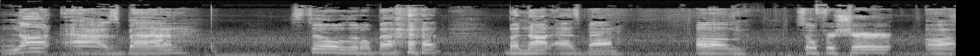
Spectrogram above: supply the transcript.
not as bad. Still a little bad, but not as bad. Um, so for sure, uh,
